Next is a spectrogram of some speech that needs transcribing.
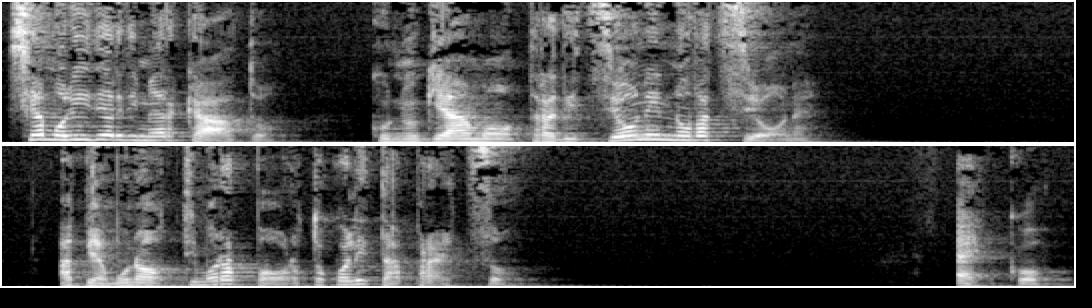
Siamo leader di mercato, coniughiamo tradizione e innovazione. Abbiamo un ottimo rapporto qualità-prezzo. Ecco,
